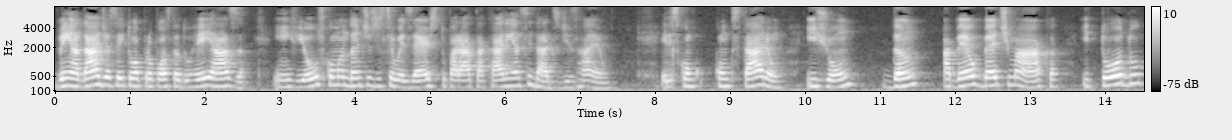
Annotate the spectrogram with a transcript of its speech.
Ben Haddad aceitou a proposta do rei Asa e enviou os comandantes de seu exército para atacarem as cidades de Israel. Eles con conquistaram Ijon, Dan, Abel Bet Maaca e todo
